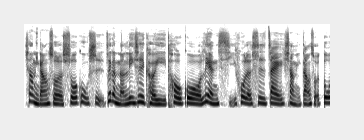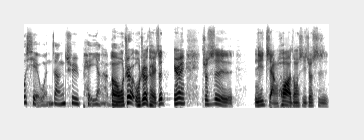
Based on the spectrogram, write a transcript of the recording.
像你刚刚说的说故事这个能力是可以透过练习，或者是在像你刚刚说多写文章去培养的吗？嗯，我觉得我觉得可以，这因为就是你讲话的东西就是。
